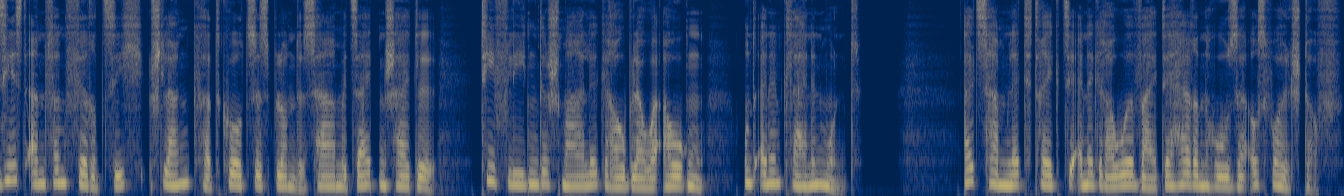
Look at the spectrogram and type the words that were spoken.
Sie ist Anfang 40, schlank, hat kurzes blondes Haar mit Seitenscheitel, tiefliegende, schmale, graublaue Augen und einen kleinen Mund. Als Hamlet trägt sie eine graue, weite Herrenhose aus Wollstoff.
